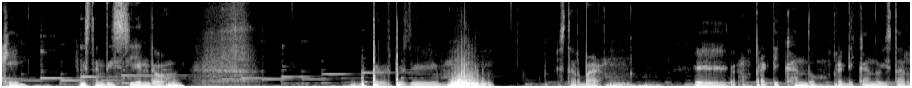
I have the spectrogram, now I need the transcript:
¿qué? ¿Qué me están diciendo? Pero después de estar eh, practicando, practicando y estar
